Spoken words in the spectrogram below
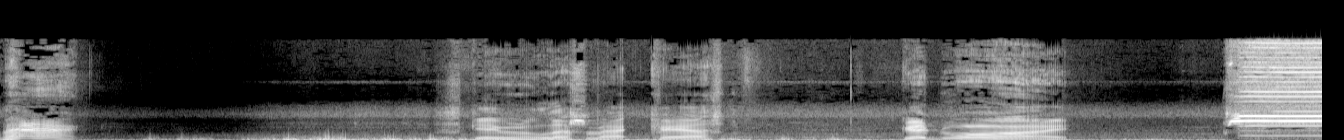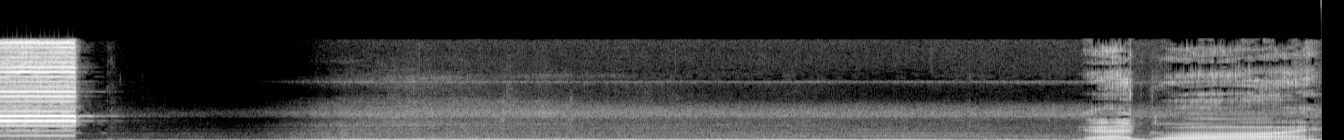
Back! Just gave him a left back cast. Good boy. Good boy.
